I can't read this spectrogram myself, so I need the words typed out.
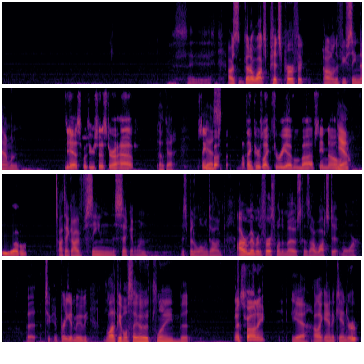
see. I was gonna watch Pitch Perfect. I don't know if you've seen that one. Yes, with your sister, I have. Okay. I've seen Yes. both. I think there's like three of them, but I've seen only Yeah. two of them. I think I've seen the second one. It's been a long time. I remember the first one the most because I watched it more. But two, pretty good movie. A lot of people say, "Oh, it's lame," but It's funny. yeah, I like Anna Kendrick.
